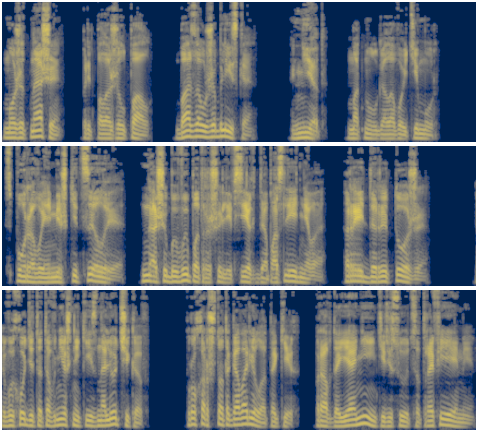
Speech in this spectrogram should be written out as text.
«Может, наши?» – предположил Пал. «База уже близко». «Нет», – мотнул головой Тимур. «Споровые мешки целые. Наши бы выпотрошили всех до последнего. Рейдеры тоже». «Выходит, это внешники из налетчиков?» Прохор что-то говорил о таких. Правда, и они интересуются трофеями.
